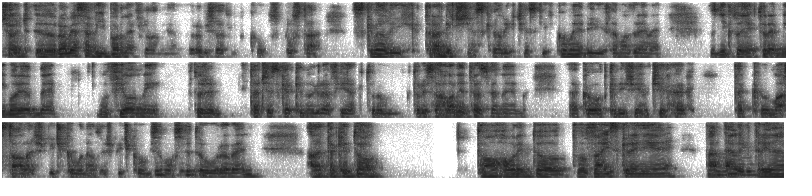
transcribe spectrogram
Čo, e, robia sa výborné filmy, robí sa spústa skvelých, tradične skvelých českých komédií, samozrejme. Vzniknú niektoré mimoriadné filmy, pretože tá česká kinografia, ktorú, ktorej sa hlavne teraz venujem, ako odkedy žijem v Čechách, tak má stále špičkovú, naozaj špičkovú by som mal svetovú úroveň. Ale takéto, to hovorím, to, to zaiskrenie, tá mm-hmm. elektrina,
